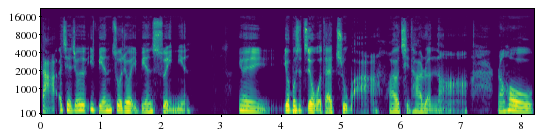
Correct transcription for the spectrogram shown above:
大，而且就是一边做就会一边碎念，因为又不是只有我在住啊，还有其他人啊，然后。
